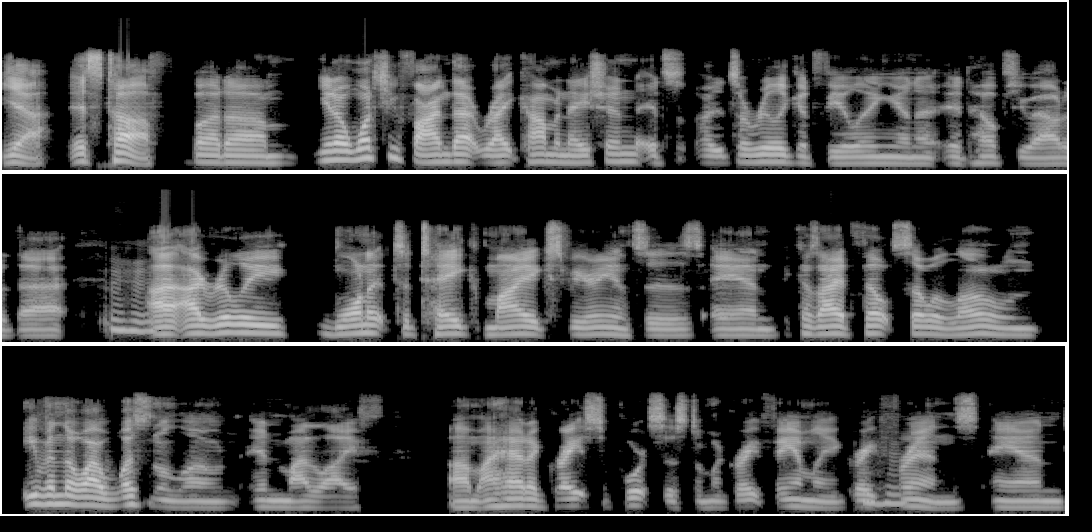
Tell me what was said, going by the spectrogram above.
yeah, it's tough, but um, you know, once you find that right combination, it's it's a really good feeling, and it, it helps you out at that. hmm I, I really wanted to take my experiences, and because I had felt so alone, even though I wasn't alone in my life, um, I had a great support system, a great family, great hmm friends, and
